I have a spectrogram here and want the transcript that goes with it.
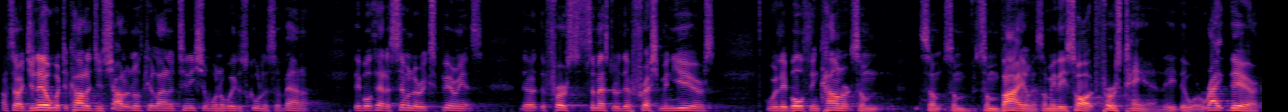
I'm sorry, Janelle went to college in Charlotte, North Carolina. Tanisha went away to school in Savannah. They both had a similar experience the, the first semester of their freshman years where they both encountered some some, some, some violence. I mean, they saw it firsthand. They, they were right there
